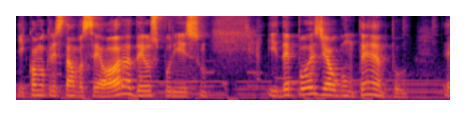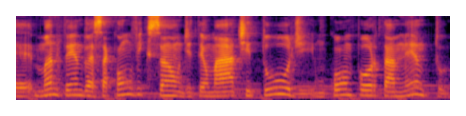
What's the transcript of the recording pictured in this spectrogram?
e, como cristão, você ora a Deus por isso. E depois de algum tempo, é, mantendo essa convicção de ter uma atitude, um comportamento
